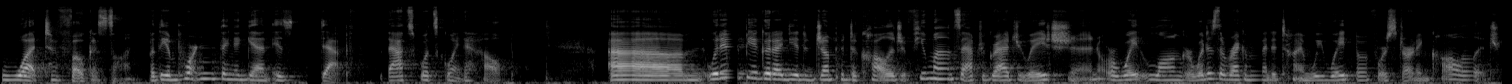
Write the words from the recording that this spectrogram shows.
what to focus on but the important thing again is depth that's what's going to help um, would it be a good idea to jump into college a few months after graduation or wait longer? What is the recommended time we wait before starting college?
